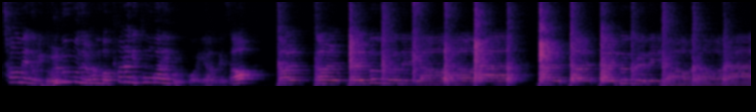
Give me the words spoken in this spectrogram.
처음에는 우리 넓은 문을 한번 편하게 통과해 볼 거예요. 그래서 넓, 넓, 넓은 문을 열어라. 넓, 넓, 넓은 문을 열어라.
